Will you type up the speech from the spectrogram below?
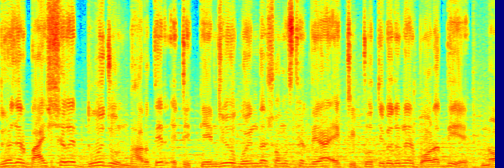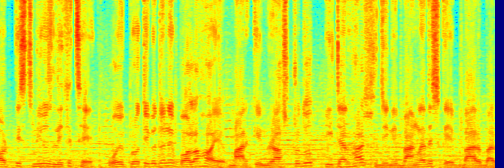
দু হাজার বাইশ সালের দুই জুন ভারতের একটি কেন্দ্রীয় গোয়েন্দা সংস্থার দেয়া একটি প্রতিবেদনের বরাত দিয়ে নর্থ ইস্ট নিউজ লিখেছে, ওই প্রতিবেদনে বলা হয়, মার্কিন রাষ্ট্রদূত পিটার হাস যিনি বাংলাদেশকে বারবার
